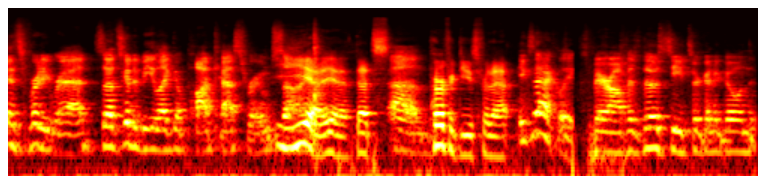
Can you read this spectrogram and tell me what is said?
it's pretty rad. So that's gonna be like a podcast room. Sign. Yeah, yeah, that's Um, perfect use for that. Exactly. Spare office. Those seats are gonna go in the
